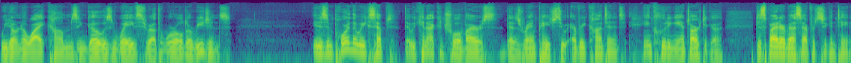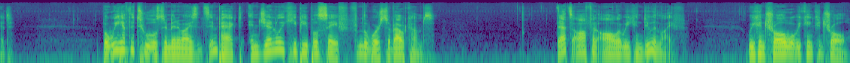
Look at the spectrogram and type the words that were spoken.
We don't know why it comes and goes in waves throughout the world or regions. It is important that we accept that we cannot control a virus that has rampaged through every continent, including Antarctica, despite our best efforts to contain it. But we have the tools to minimize its impact and generally keep people safe from the worst of outcomes. That's often all that we can do in life. We control what we can control,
